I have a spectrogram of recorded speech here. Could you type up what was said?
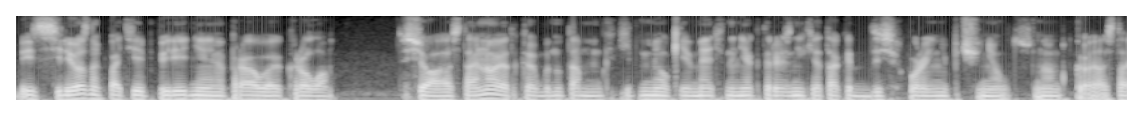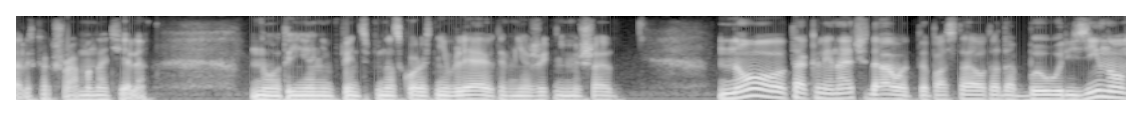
из серьезных потерь переднее правое крыло. Все, а остальное это как бы, ну там какие-то мелкие вмятины, некоторые из них я так и до сих пор и не починил, ну, остались как шрамы на теле. Ну вот, и они, в принципе, на скорость не влияют, и мне жить не мешают. Но, так или иначе, да, вот ты поставил тогда БУ резину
